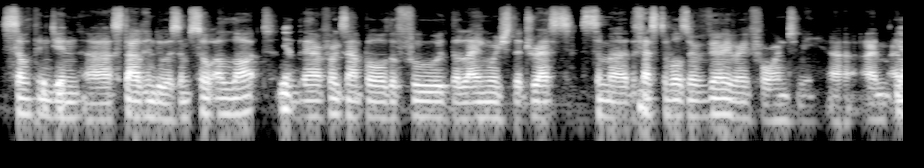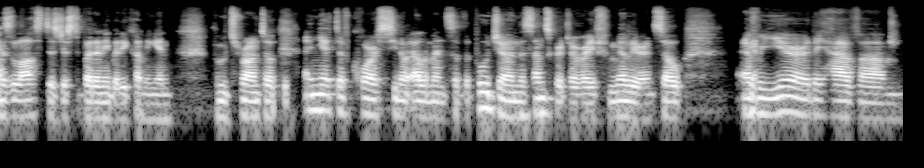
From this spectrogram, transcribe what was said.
South Indian uh, style Hinduism. So a lot yeah. there. For example, the food, the language, the dress, some uh, the festivals are very very foreign to me. Uh, I'm, I'm yeah. as lost as just about anybody coming in from Toronto, and yet of course you know elements of the puja and the Sanskrit are very familiar. And so every yeah. year they have um,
